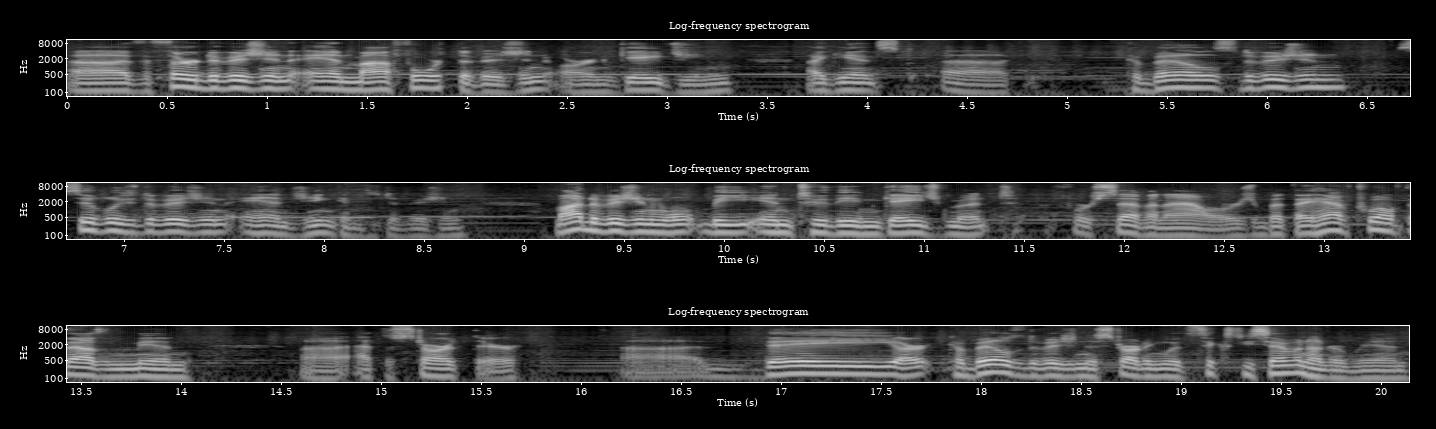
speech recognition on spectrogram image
uh, the 3rd Division and my 4th Division, are engaging against uh, Cabell's Division, Sibley's Division, and Jenkins' Division. My division won't be into the engagement for seven hours, but they have 12,000 men uh, at the start there. Uh, they are Cabell's division is starting with 6,700 men,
